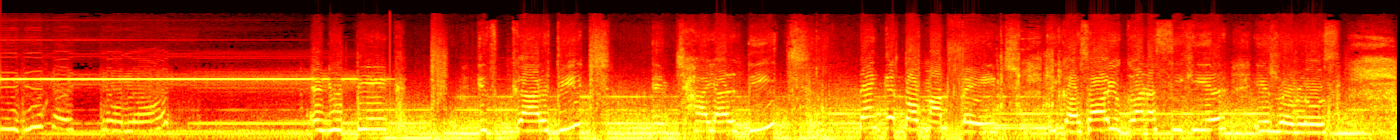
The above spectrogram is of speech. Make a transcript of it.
If you have problems? and you think it's garbage and childish, then get off my page because all you're gonna see here is Roblox.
